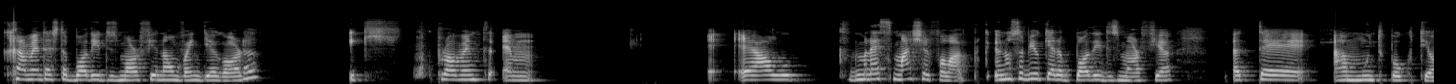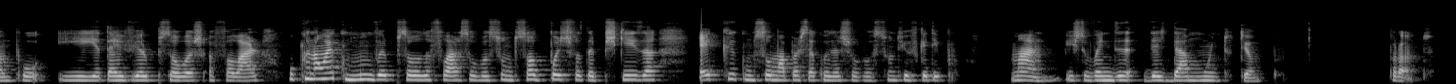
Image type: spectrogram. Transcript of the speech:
que realmente esta body dysmorphia não vem de agora e que, que provavelmente é, é, é, algo que merece mais ser falado, porque eu não sabia o que era body dysmorphia até há muito pouco tempo e até ver pessoas a falar, o que não é comum ver pessoas a falar sobre o assunto, só depois de fazer pesquisa é que começou-me a aparecer coisas sobre o assunto e eu fiquei tipo, mano, isto vem de, desde há muito tempo. Pronto.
